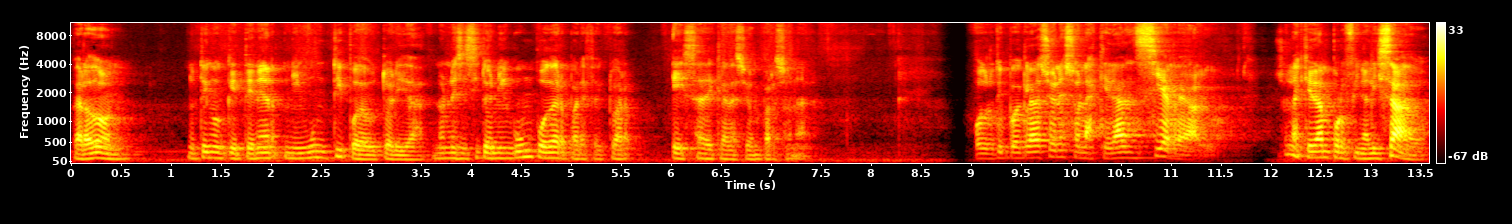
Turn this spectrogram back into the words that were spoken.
perdón, no tengo que tener ningún tipo de autoridad, no necesito ningún poder para efectuar esa declaración personal. Otro tipo de declaraciones son las que dan cierre a algo. Son las que dan por finalizado,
